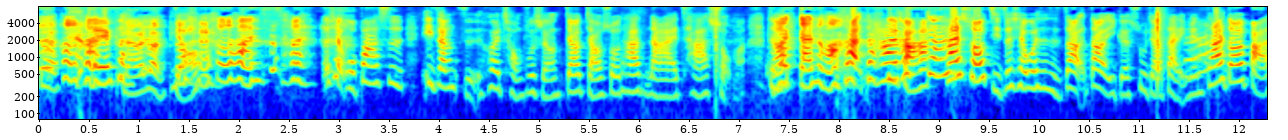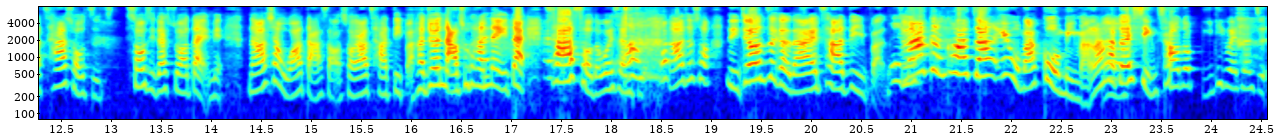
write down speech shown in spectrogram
对，很寒 可能还会乱飘。很寒酸，而且我爸是一张纸会重复使用，假假如说他拿来擦手嘛，等然后干了吗？他他他会把它，他会收集这些卫生纸到到一个塑胶袋里面，他都会把擦手纸收集在塑胶袋里面。然后像我要打扫的时候要擦地板，他就会拿出他那一袋 擦手的卫生纸，然后就说你就用这个拿来擦地板。我妈更夸张，因为我妈过敏嘛，然后她嗯都会擤超多鼻涕卫生纸，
